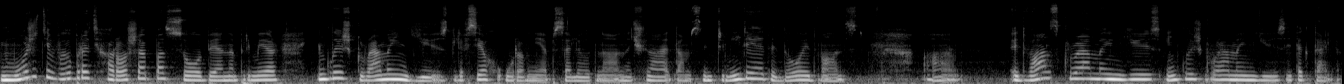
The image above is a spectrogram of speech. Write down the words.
можете выбрать хорошее пособие, например, English Grammar in Use для всех уровней абсолютно, начиная там с Intermediate и до Advanced. Uh, advanced Grammar in Use, English Grammar in Use и так далее.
